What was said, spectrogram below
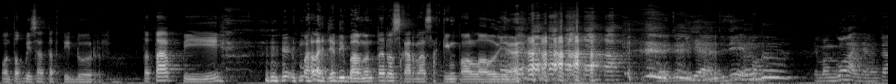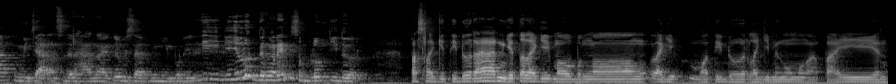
untuk bisa tertidur. Tetapi malah jadi bangun terus karena saking tololnya. Nah, itu dia. Jadi emang emang gua nggak nyangka pembicaraan sederhana itu bisa menghibur. Jadi, jadi lu dengerin sebelum tidur. Pas lagi tiduran gitu lagi mau bengong, lagi mau tidur, lagi bingung mau ngapain.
